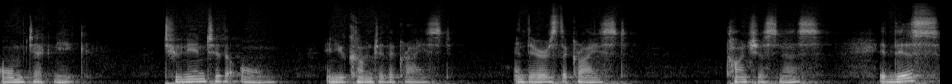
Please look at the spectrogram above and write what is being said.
Om technique. Tune into the Om, and you come to the Christ. And there's the Christ consciousness. This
